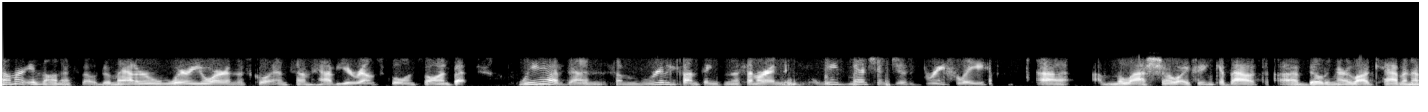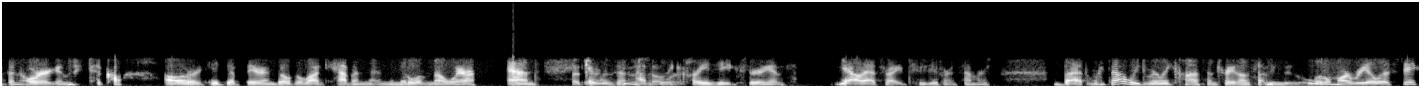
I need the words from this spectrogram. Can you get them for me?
summer is on us though, no matter where you are in the school, and some have year-round school and so on. But we have done some really fun things in the summer, and we mentioned just briefly uh, on the last show, I think, about uh, building our log cabin up in Oregon. We took all, all of our kids up there and built a log cabin in the middle of nowhere, and it was an absolutely summers. crazy experience. Yeah, that's right, two different summers. But we thought we'd really concentrate on something a little more realistic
